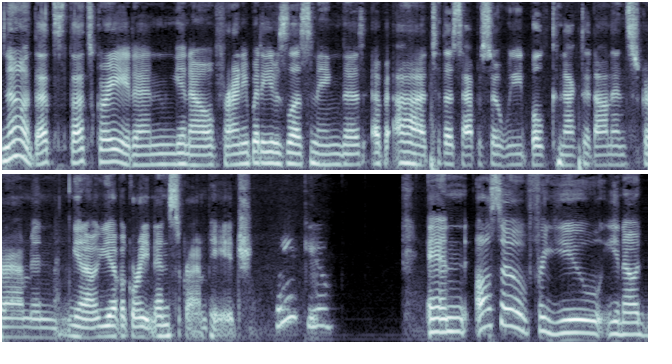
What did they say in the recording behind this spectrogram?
No, that's that's great, and you know, for anybody who's listening this uh, to this episode, we both connected on Instagram, and you know, you have a great Instagram page. Thank you. And also for you, you know,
